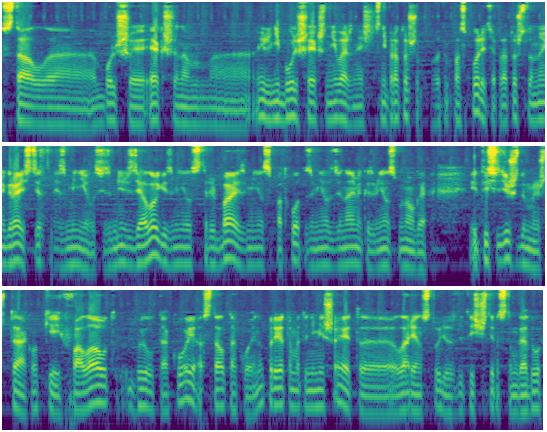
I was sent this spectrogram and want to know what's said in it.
стал э, больше экшеном, э, или не больше экшен, неважно. Я сейчас не про то, чтобы в этом поспорить, а про то, что ну, игра, естественно, изменилась. Изменились диалоги, изменилась стрельба, изменился подход, изменилась динамика, изменилось многое. И ты сидишь и думаешь, так, окей, Fallout был такой, а стал такой. Но при этом это не мешает Larian Studios в 2014 году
